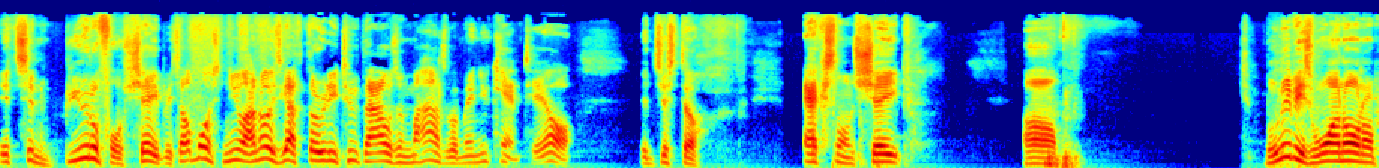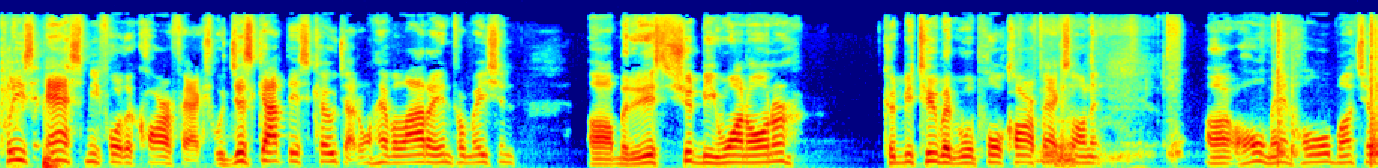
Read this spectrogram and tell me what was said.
It's in beautiful shape. It's almost new. I know he's got 32,000 miles, but man, you can't tell. It's just a excellent shape. Um, believe he's one owner. Please ask me for the Carfax. We just got this coach. I don't have a lot of information, uh, but it is should be one owner. Could be two, but we'll pull Carfax on it. Uh, oh man, whole bunch of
